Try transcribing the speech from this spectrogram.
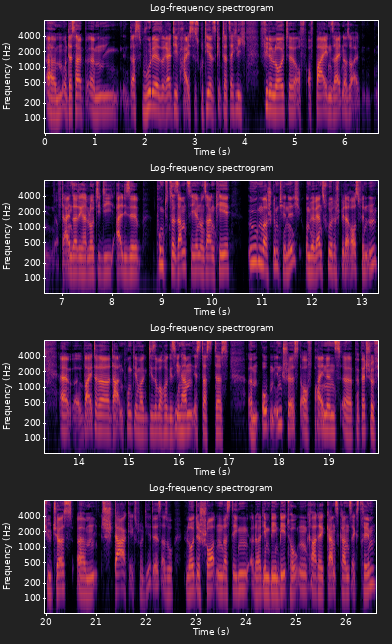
Ähm, und deshalb, ähm, das wurde relativ heiß diskutiert. Es gibt tatsächlich viele Leute auf, auf beiden Seiten. Also äh, auf der einen Seite hat Leute, die all diese Punkte zusammenzählen und sagen, okay, irgendwas stimmt hier nicht und wir werden es früher oder später rausfinden. Äh, weiterer Datenpunkt, den wir diese Woche gesehen haben, ist, dass das ähm, Open Interest auf Binance äh, Perpetual Futures ähm, stark explodiert ist. Also Leute shorten das Ding oder den BNB-Token gerade ganz, ganz extrem.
